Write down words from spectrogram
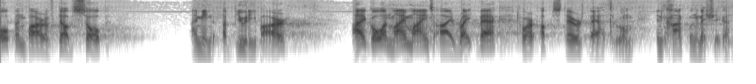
open bar of Dove soap, I mean a beauty bar, I go in my mind's eye right back to our upstairs bathroom in Conklin, Michigan.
